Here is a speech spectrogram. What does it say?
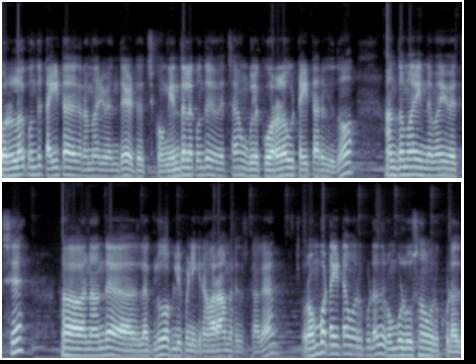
ஓரளவுக்கு வந்து டைட்டாக இருக்கிற மாதிரி வந்து எடுத்து வச்சுக்கோங்க. எந்த அளவுக்கு வந்து வச்சா உங்களுக்கு ஓரளவுக்கு டைட்டாக இருக்குதோ அந்த மாதிரி இந்த மாதிரி வச்சு நான் வந்து அதில் க்ளூ அப்ளை பண்ணிக்கிறேன் வராமல் இருக்கிறதுக்காக. ரொம்ப டைட்டாகவும் இருக்கக்கூடாது ரொம்ப லூஸாகவும் இருக்கக்கூடாது.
